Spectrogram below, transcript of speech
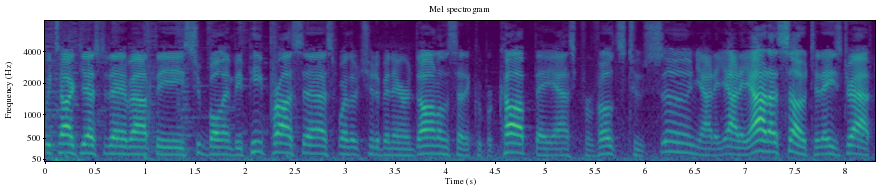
we talked yesterday about the Super Bowl MVP process, whether it should have been Aaron Donald instead of Cooper Kupp. They asked for votes too soon, yada, yada, yada. So today's draft,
